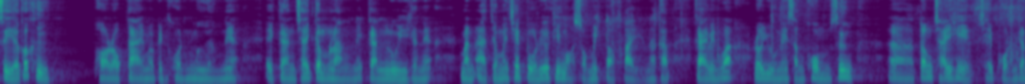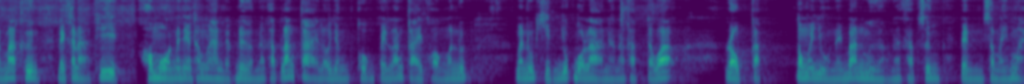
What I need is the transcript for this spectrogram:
เสียก็คือ พอเรากลายมาเป็นคนเมืองเนี่ยไอการใช้กำลังในการลุยกันเนี่ยมันอาจจะไม่ใช่ตัวเลือกที่เหมาะสมอีกต่อไปนะครับ กลายเป็นว่าเราอยู่ในสังคมซึ่ง ต้องใช้เหตุใช้ผลกันมากขึ้น ในขณะที่ฮอร์โมนมันยังทำงานแบบเดิมนะครับ ร่างกายเรายังคงเป็นร่างกายของมนุษย์มนุษย์หินยุคโบราณนะครับ แต่ว่าเรากลับต้องมาอยู่ในบ้านเมืองนะครับ ซึ่งเป็นสมัยใหม่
